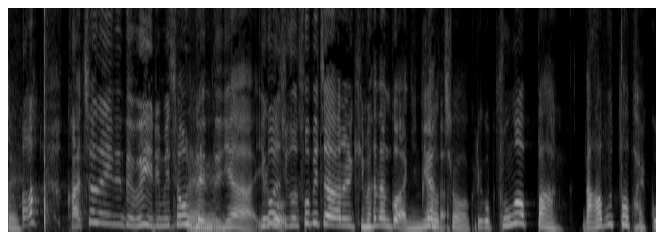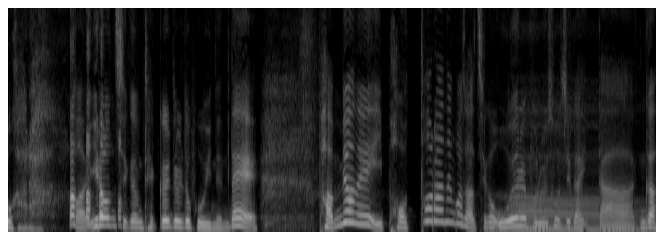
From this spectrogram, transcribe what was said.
네. 과천에 있는데 왜 이름이 서울랜드냐? 이거 그리고- 지금 소비자를 기만한 거 아니냐? 그렇죠. 그리고 붕어빵 나부터 밟고 가라. 막 이런 지금 댓글들도 보이는데 반면에 이 버터라는 것 자체가 오해를 부를 소지가 있다. 그러니까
